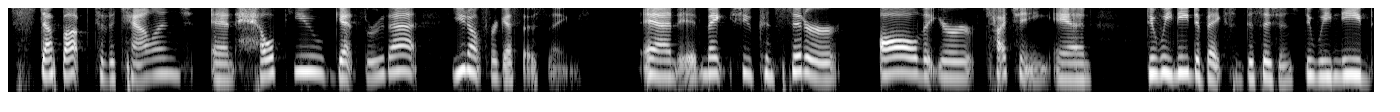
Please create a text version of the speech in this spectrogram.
step up to the challenge and help you get through that, you don't forget those things. And it makes you consider all that you're touching and do we need to make some decisions? Do we need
